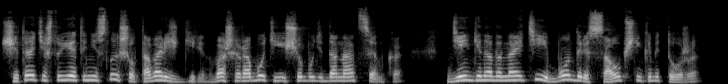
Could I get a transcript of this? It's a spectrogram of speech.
Считайте, что я это не слышал, товарищ Гирин. Вашей работе еще будет дана оценка. Деньги надо найти, и Бондаря с сообщниками тоже.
